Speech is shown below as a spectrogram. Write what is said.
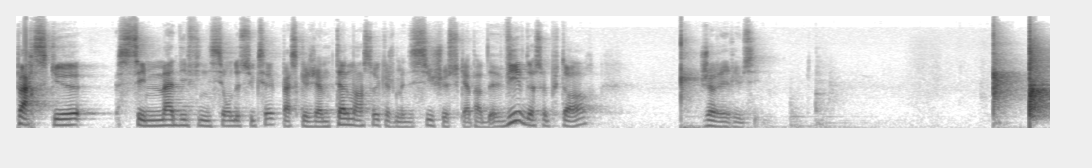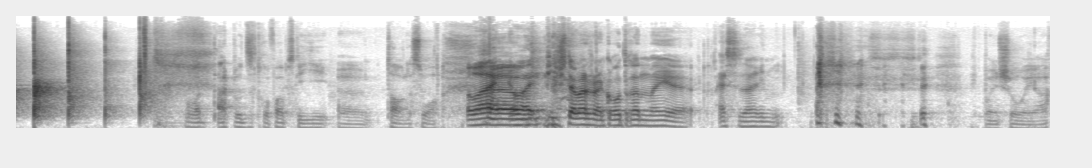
parce que c'est ma définition de succès, parce que j'aime tellement ça que je me dis si je suis capable de vivre de ça plus tard, j'aurais réussi. On va t'applaudir trop fort parce qu'il est euh, tard le soir. Ouais, Euh, ouais. Puis justement, j'ai un contrat demain euh, à 6h30. Pas une show hier.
